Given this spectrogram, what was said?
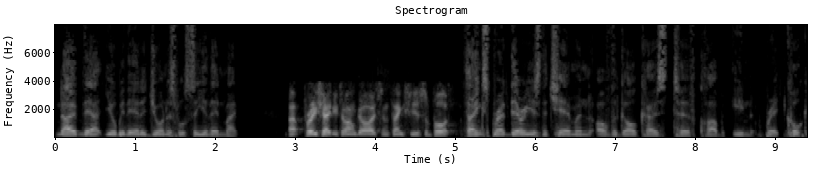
No doubt you'll be there to join us. We'll see you then, mate. Uh, appreciate your time, guys, and thanks for your support. Thanks, Brett. There he is, the chairman of the Gold Coast Turf Club in Brett Cook.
